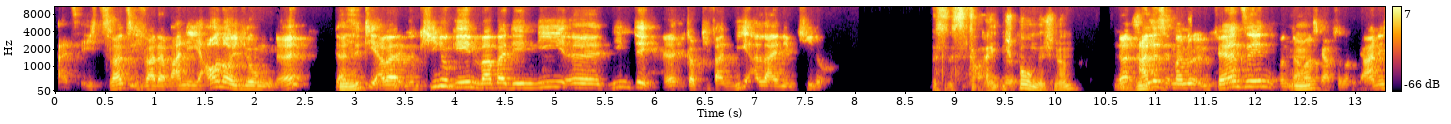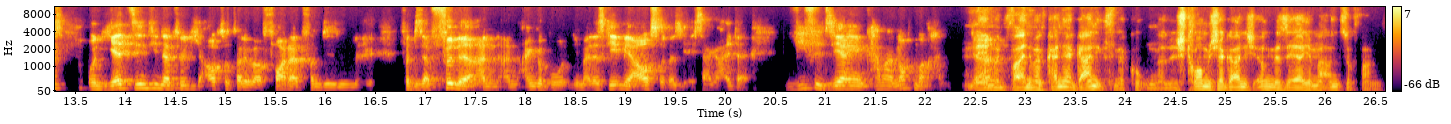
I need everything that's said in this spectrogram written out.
als ich 20 war, da waren die auch noch jung, ne? Da mhm. sind die aber im Kino gehen, war bei denen nie, äh, nie ein Ding. Ne? Ich glaube, die waren nie allein im Kino. Das ist doch eigentlich komisch, ne? Ne, alles immer nur im Fernsehen und damals mhm. gab es noch gar nichts. Und jetzt sind die natürlich auch total überfordert von, diesem, von dieser Fülle an, an Angeboten. Ich meine, das geht mir auch so, dass ich echt sage, Alter, wie viele Serien kann man noch machen? Ja, ja? vor allem, man kann ja gar nichts mehr gucken. Also ich traue mich ja gar nicht, irgendeine Serie mal anzufangen.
